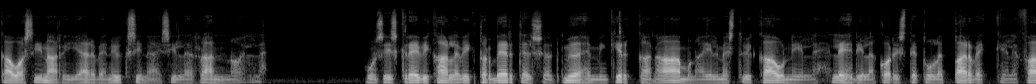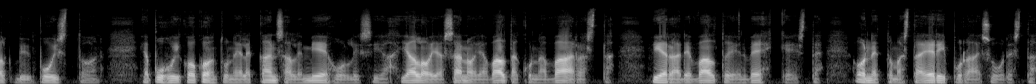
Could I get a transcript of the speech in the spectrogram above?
kauas Inarijärven yksinäisille rannoille. Kun siis kreivi Karle Viktor Bertelsöld myöhemmin kirkkaana aamuna ilmestyi kauniille, lehdillä koristetulle parvekkeelle Falkbyn puistoon ja puhui kokoontuneelle kansalle miehullisia, jaloja sanoja valtakunnan vaarasta, vieraiden valtojen vehkeistä, onnettomasta eripuraisuudesta,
